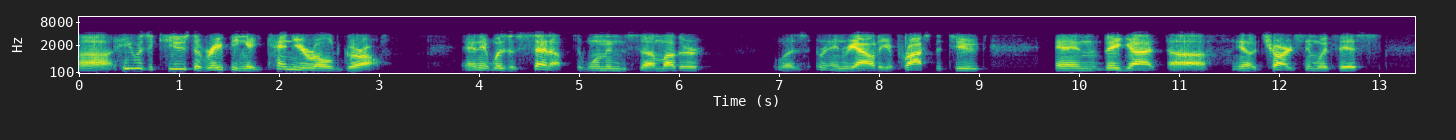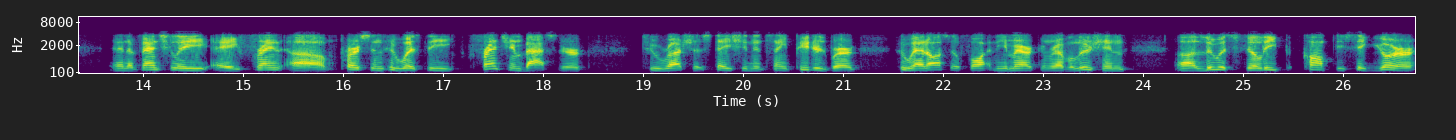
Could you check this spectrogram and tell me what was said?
Uh, he was accused of raping a 10 year old girl and it was a setup. The woman's uh, mother was in reality a prostitute, and they got uh, you know charged him with this, and eventually a friend uh, person who was the French ambassador to Russia, stationed in St. Petersburg, who had also fought in the American Revolution, uh, Louis Philippe Comte de Segur,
